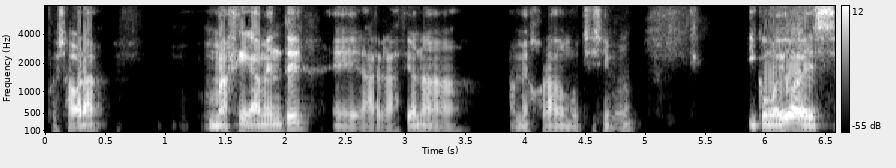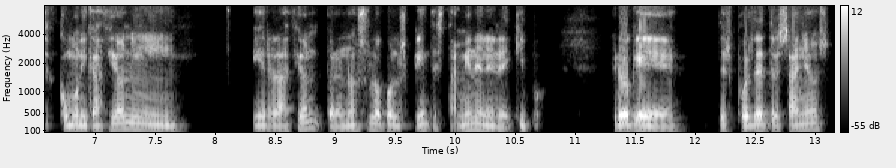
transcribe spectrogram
pues ahora mágicamente eh, la relación ha, mejorado muchísimo, ¿no? Y como digo, es comunicación y, relación, pero no solo con los clientes, también en el equipo. Creo que después de tres años,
